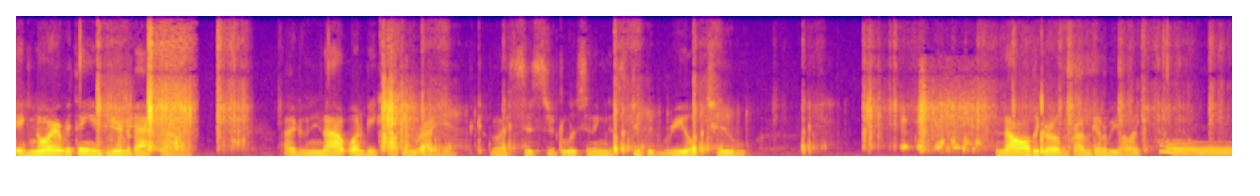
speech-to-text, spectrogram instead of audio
Ignore everything you hear in the background. I do not want to be copyrighted because my sister's listening to stupid reel too. Now all the girls are probably gonna be all like, oh.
